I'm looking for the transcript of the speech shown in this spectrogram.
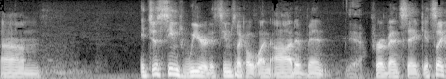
Um, it just seems weird. It seems like a, an odd event Yeah. for event's sake. It's like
